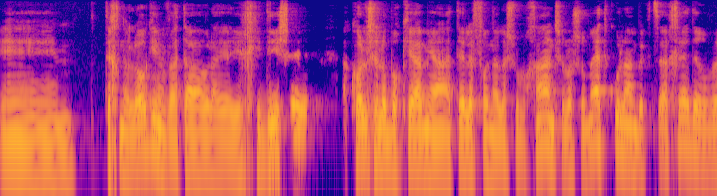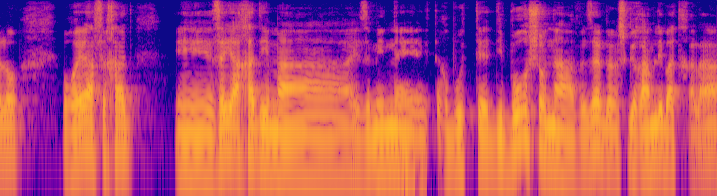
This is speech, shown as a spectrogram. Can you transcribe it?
אה, טכנולוגיים, ואתה אולי היחידי ש... הקול שלו בוקע מהטלפון על השולחן, שלא שומע את כולם בקצה החדר ולא רואה אף אחד, אה, זה יחד עם איזה מין אה, תרבות אה, דיבור שונה וזה, מה שגרם לי בהתחלה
